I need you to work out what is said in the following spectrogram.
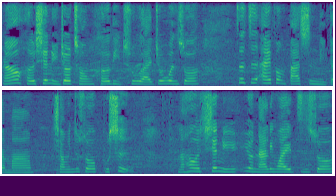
然后河仙女就从河里出来，就问说：“这只 iPhone 八是你的吗？”小明就说：“不是。”然后仙女又拿另外一只说：“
